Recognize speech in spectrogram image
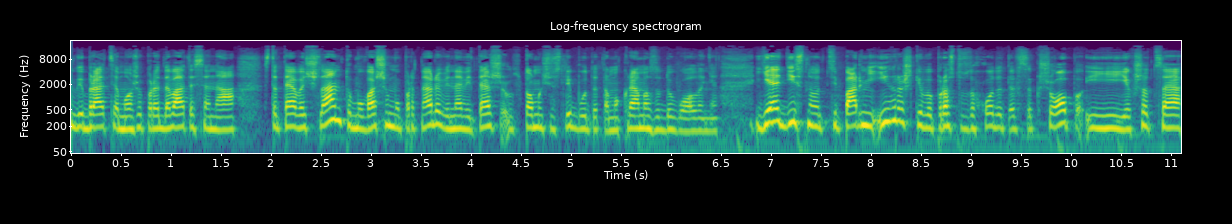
Вібрація може передаватися на статевий член, тому вашому партнерові навіть теж в тому числі буде там окреме задоволення. Є дійсно ці парні іграшки, ви просто заходите в секшоп, і якщо це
